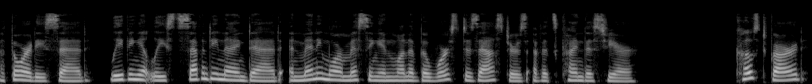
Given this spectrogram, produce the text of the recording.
authorities said, leaving at least 79 dead and many more missing in one of the worst disasters of its kind this year. Coast Guard,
